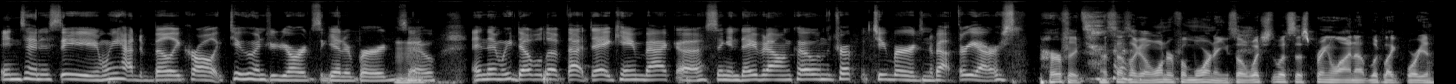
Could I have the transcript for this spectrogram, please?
in Tennessee, and we had to belly crawl like 200 yards to get a bird. Mm-hmm. So, and then we doubled up that day, came back uh, singing David Allan Coe in the truck with two birds in about three hours. Perfect. That sounds like a wonderful morning. So what's what's the spring lineup look like for you?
